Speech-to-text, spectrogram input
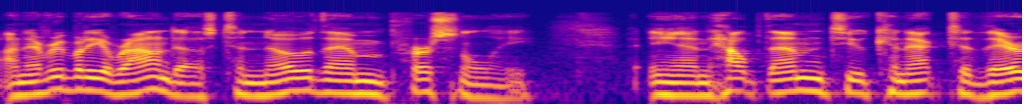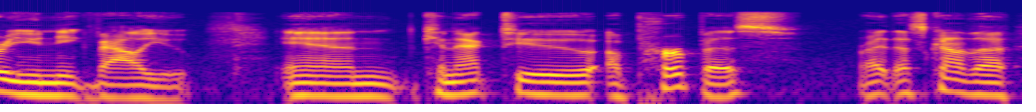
on everybody around us to know them personally and help them to connect to their unique value and connect to a purpose right? That's kind of the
